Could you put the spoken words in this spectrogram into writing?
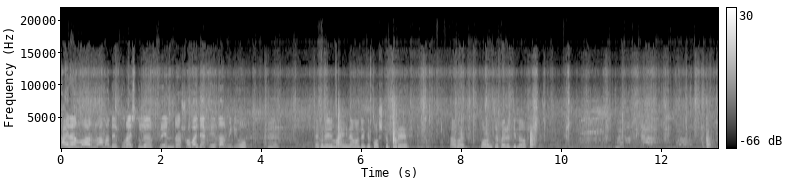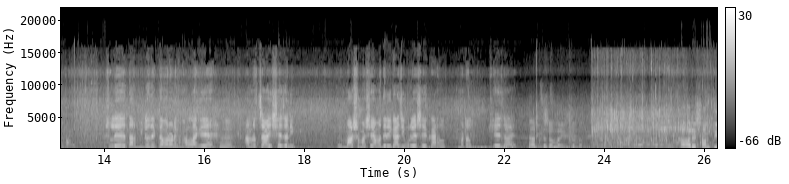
ভাইরাল আর আমাদের পুরা স্কুলের ফ্রেন্ডরা সবাই দেখে তার ভিডিও হ্যাঁ এখন এই মাহিন আমাদেরকে কষ্ট করে আবার করমচা পেরে দিল। আসলে তার ভিডিও দেখতে আমার অনেক ভালো লাগে। হ্যাঁ। আমরা চাই সে জানি মাসে মাসে আমাদের এই গাজীপুরে এসে কাঁঠাল মাটাল খেয়ে যায়। আচ্ছা ইনশাল্লাহ ইনশাল্লাহ। আহারে শান্তি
